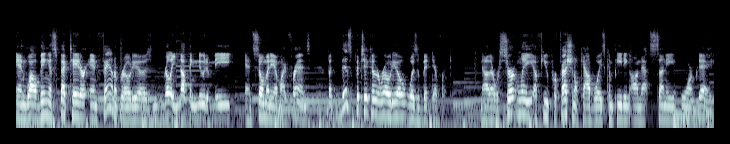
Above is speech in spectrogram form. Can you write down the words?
And while being a spectator and fan of rodeo is really nothing new to me and so many of my friends, but this particular rodeo was a bit different. Now, there were certainly a few professional cowboys competing on that sunny, warm day,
